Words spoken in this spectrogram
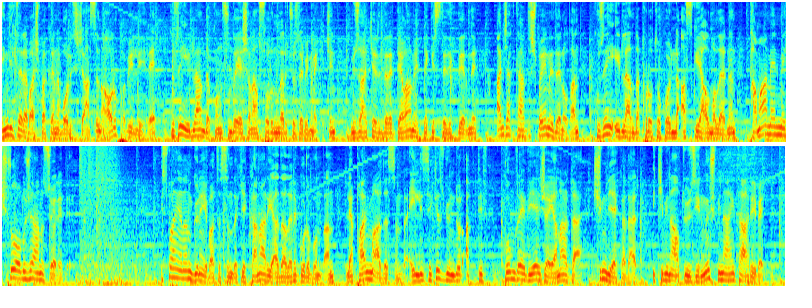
İngiltere Başbakanı Boris Johnson Avrupa Birliği ile Kuzey İrlanda konusunda yaşanan sorunları çözebilmek için müzakerelere devam etmek istediklerini ancak tartışmaya neden olan Kuzey İrlanda protokolünü askıya almalarının tamamen meşru olacağını söyledi. İspanya'nın güneybatısındaki Kanarya Adaları grubundan La Palma adasında 58 gündür aktif Cumbre Vieja yanardağ şimdiye kadar 2623 binayı tahrip etti.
